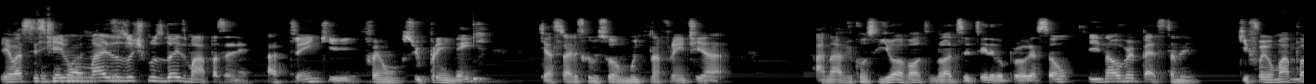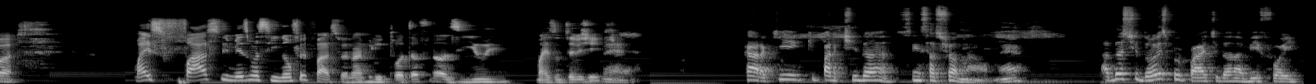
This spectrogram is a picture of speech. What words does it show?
Eu assisti mais os últimos dois mapas ali. A Trem, que foi um surpreendente, que a Astralis começou muito na frente e a, a nave conseguiu a volta do lado do CT, levou prorrogação. E na Overpass também, que foi o mapa mais fácil e mesmo assim não foi fácil. A nave lutou até o finalzinho, e... mas não teve jeito. É. Cara, que, que partida sensacional, né? A Dust 2 por parte da Navi foi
